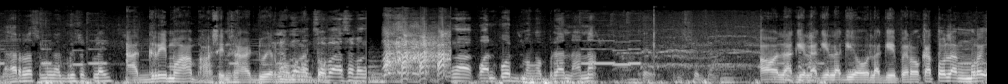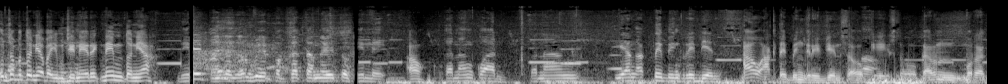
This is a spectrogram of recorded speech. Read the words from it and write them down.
naara sa mga agri supply Agree mo ha, basin sa hardware mo mga to. magsaba sa mga mga kwan pod mga brand anak okay, lisod na. Oh, lagi lagi lagi oh lagi pero kato lang murag unsa man to niya bay? Generic name to niya. Talagang may pagkatanga ito. dili Aw. kanang kwan kanang iyang active ingredients. Aw, active ingredients. Okay. So karon murag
